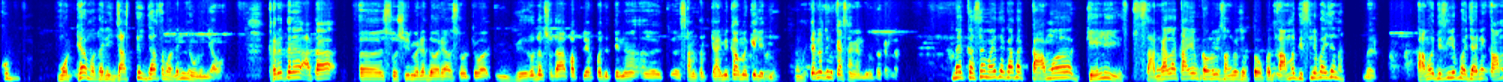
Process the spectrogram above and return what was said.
खूप मोठ्या मताने जास्तीत जास्त मताने निवडून यावं. खर तर आता सोशल मीडियाद्वारे असो किंवा विरोधक सुद्धा आपापल्या पद्धतीनं सांगतात की आम्ही कामं केली त्यांना तुम्ही काय सांगाल विरोधकांना? नाही कसं आहे माहितीये का आता कामं केली सांगायला कायम कोणी सांगू शकतो पण कामं दिसली पाहिजे ना. बर. कामं दिसली पाहिजे आणि काम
